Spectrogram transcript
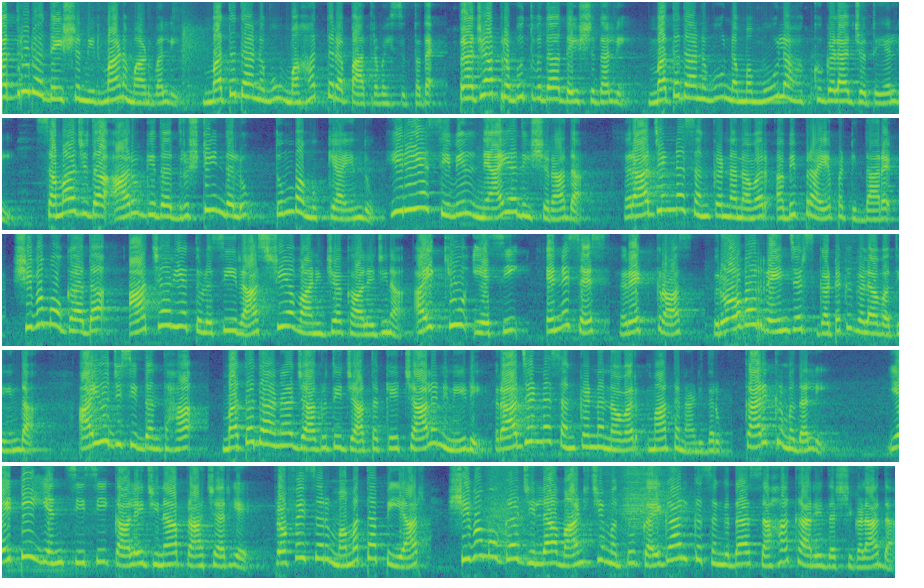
ಸದೃಢ ದೇಶ ನಿರ್ಮಾಣ ಮಾಡುವಲ್ಲಿ ಮತದಾನವು ಮಹತ್ತರ ಪಾತ್ರ ವಹಿಸುತ್ತದೆ. ಪ್ರಜಾಪ್ರಭುತ್ವದ ದೇಶದಲ್ಲಿ ಮತದಾನವು ನಮ್ಮ ಮೂಲ ಹಕ್ಕುಗಳ ಜೊತೆಯಲ್ಲಿ ಸಮಾಜದ ಆರೋಗ್ಯದ ದೃಷ್ಟಿಯಿಂದಲೂ ತುಂಬಾ ಮುಖ್ಯ ಎಂದು ಹಿರಿಯ ಸಿವಿಲ್ ನ್ಯಾಯಾಧೀಶರಾದ ರಾಜಣ್ಣ ಸಂಕಣ್ಣನವರ್ ಅಭಿಪ್ರಾಯಪಟ್ಟಿದ್ದಾರೆ. ಶಿವಮೊಗ್ಗದ ಆಚಾರ್ಯ ತುಳಸಿ ರಾಷ್ಟ್ರೀಯ ವಾಣಿಜ್ಯ ಕಾಲೇಜಿನ IQAC, NSS, red cross, rover rangers ಘಟಕಗಳ ವತಿಯಿಂದ ಆಯೋಜಿಸಿದ್ದಂತಹ ಮತದಾನ ಜಾಗೃತಿ ಜಾಥಾಕ್ಕೆ ಚಾಲನೆ ನೀಡಿ ರಾಜಣ್ಣ ಸಂಕಣ್ಣನವರ್ ಮಾತನಾಡಿದರು. ಕಾರ್ಯಕ್ರಮದಲ್ಲಿ ಎಟಿಎನ್ಸಿಸಿ ಕಾಲೇಜಿನ ಪ್ರಾಚಾರ್ಯೆ ಪ್ರೊಫೆಸರ್ ಮಮತಾ ಪಿಆರ್, ಶಿವಮೊಗ್ಗ ಜಿಲ್ಲಾ ವಾಣಿಜ್ಯ ಮತ್ತು ಕೈಗಾರಿಕಾ ಸಂಘದ ಸಹ ಕಾರ್ಯದರ್ಶಿಗಳಾದ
